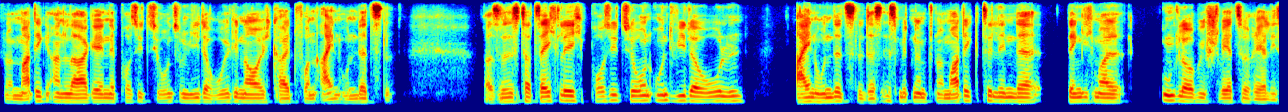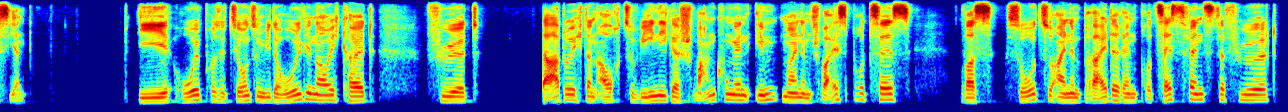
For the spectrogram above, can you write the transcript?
Pneumatikanlage eine Positions- und Wiederholgenauigkeit von ein Hundertstel. Also es ist tatsächlich Position und Wiederholen ein Hundertstel. Das ist mit einem Pneumatikzylinder, denke ich mal, unglaublich schwer zu realisieren. Die hohe Positions- und Wiederholgenauigkeit führt dadurch dann auch zu weniger Schwankungen in meinem Schweißprozess, was so zu einem breiteren Prozessfenster führt,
